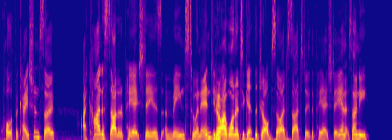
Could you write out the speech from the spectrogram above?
qualification. So I kind of started a PhD as a means to an end. You yep. know, I wanted to get the job, so I decided to do the PhD. And it's only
